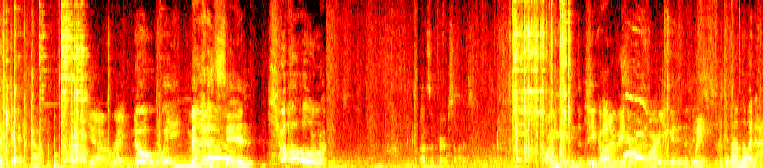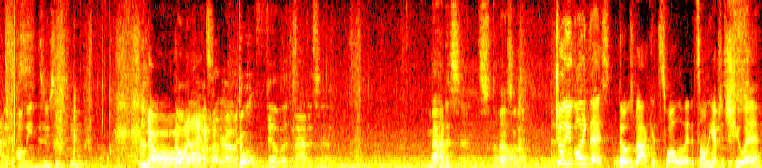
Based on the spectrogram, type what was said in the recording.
okay. yeah, right. No way. Madison. Joel. That's a fair size. Why are you getting the big? She got a bigger one. Why are you getting the big? Because I'm the winner. Madison, I'll eat Zeus's food. No. No, I think it. Don't fill it, Madison. Madison, stop. That's enough. Joel, you go like this. Nose back and swallow it. It's not like you have to chew it.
